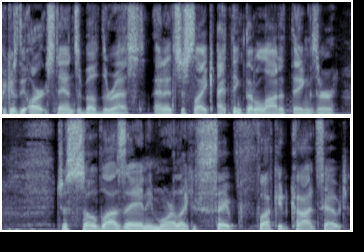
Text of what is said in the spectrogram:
Because the art stands above the rest. And it's just like I think that a lot of things are just so blasé anymore. Like it's the same fucking concept.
